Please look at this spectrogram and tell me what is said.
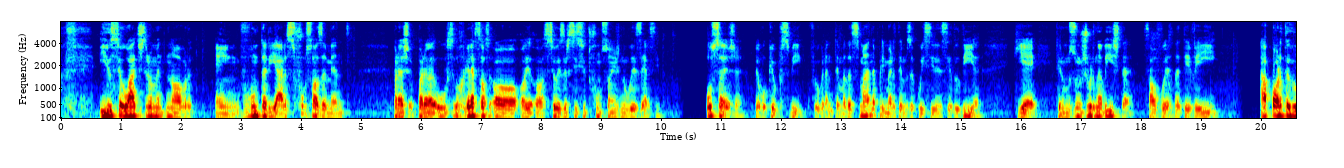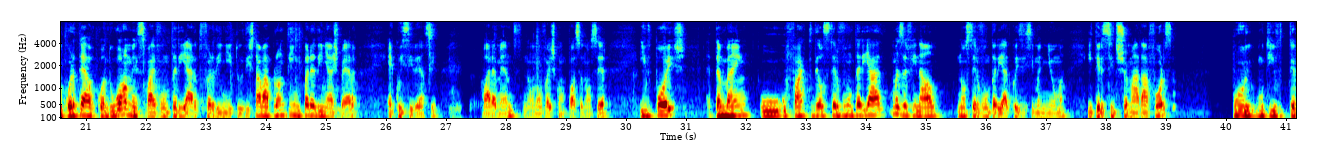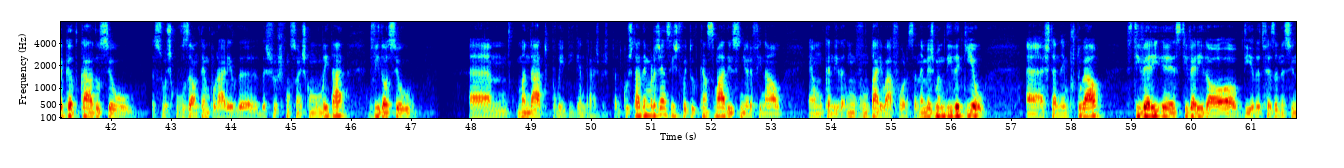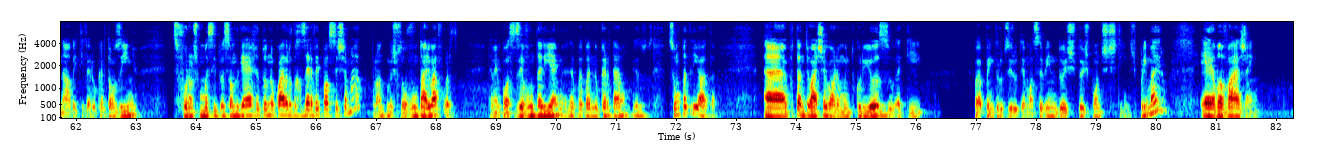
E o seu ato extremamente nobre em voluntariar-se forçosamente para, para o, o regresso ao, ao, ao, seu exercício de funções no Exército. Ou seja, pelo que eu percebi, foi o grande tema da semana, primeiro temos a coincidência do dia, que é termos um jornalista, salvo erro da TVI, à porta do quartel, quando o homem se vai voluntariar de fardinha e tudo, e estava prontinho, paradinho à espera. É coincidência, claramente, não, não vejo como possa não ser. E depois também o, o facto dele se ter voluntariado, mas afinal não se ter voluntariado coisíssima nenhuma e ter sido chamado à força, por motivo de ter caducado o seu, a sua exclusão temporária de, das suas funções como militar, devido ao seu um, mandato político, entre aspas. Portanto, com o estado de emergência, isto foi tudo cancelado e o senhor, afinal, é um, candidato, um voluntário à força. Na mesma medida que eu, uh, estando em Portugal, se tiver, uh, se tiver ido ao, ao, Dia da Defesa Nacional e tiver o cartãozinho, se formos para uma situação de guerra, estou no quadro de reserva e posso ser chamado. Pronto, mas sou voluntário à força. Também posso dizer voluntariei-me, abando no cartão, eu sou um patriota. Uh, portanto, eu acho agora muito curioso aqui, para, introduzir o tema ao Sabino, dois, dois pontos distintos. Primeiro, é a lavagem,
